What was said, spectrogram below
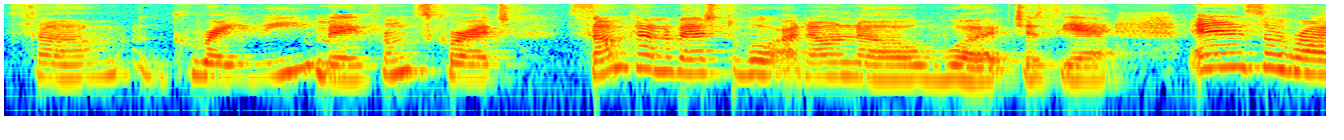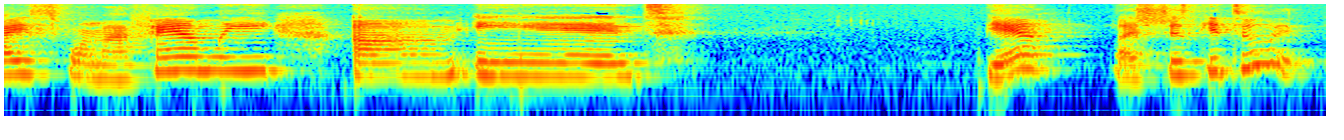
some gravy made from scratch, some kind of vegetable, I don't know what just yet, and some rice for my family. Um, and yeah, let's just get to it.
